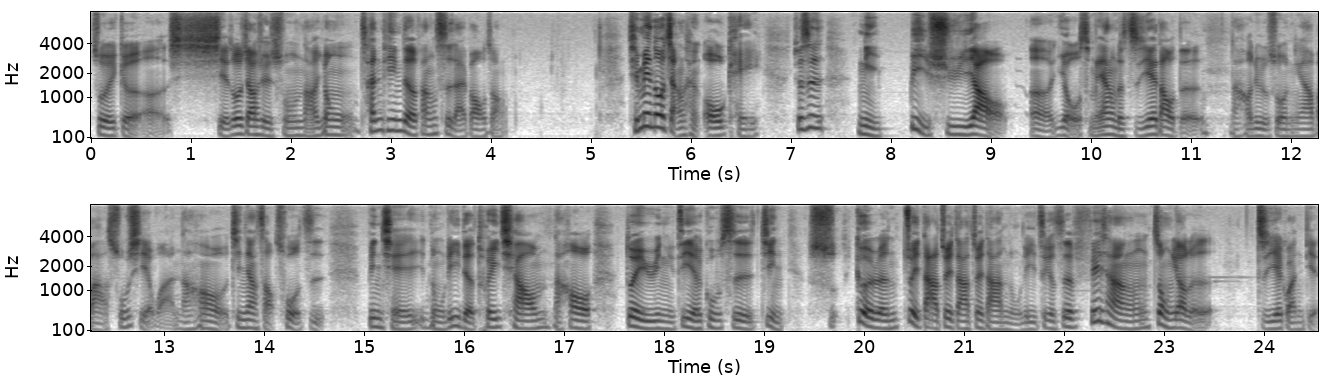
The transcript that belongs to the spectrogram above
做一个呃写作教学书，然后用餐厅的方式来包装。前面都讲的很 OK，就是你必须要呃有什么样的职业道德，然后例如说你要把书写完，然后尽量少错字。并且努力的推敲，然后对于你自己的故事尽个人最大最大最大的努力，这个是非常重要的职业观点，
